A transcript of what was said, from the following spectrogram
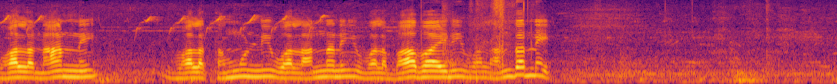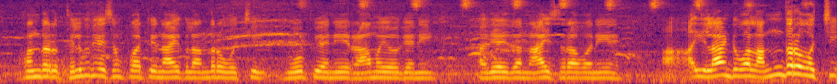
వాళ్ళ నాన్నని వాళ్ళ తమ్ముడిని వాళ్ళ అన్నని వాళ్ళ బాబాయిని వాళ్ళందరినీ కొందరు తెలుగుదేశం పార్టీ నాయకులు అందరూ వచ్చి గోపి అని రామయోగి అని అదేవిధంగా నాగేశ్వరరావు అని ఇలాంటి వాళ్ళందరూ వచ్చి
